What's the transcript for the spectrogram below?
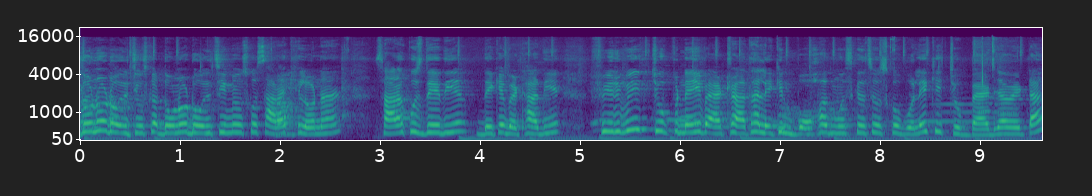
दोनों डोलची उसका दोनों डोलची में उसको सारा खिलौना है। सारा कुछ दे दिए दे के बैठा दिए। फिर भी चुप नहीं बैठ रहा था लेकिन बहुत मुश्किल से उसको बोले कि चुप बैठ जा बेटा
